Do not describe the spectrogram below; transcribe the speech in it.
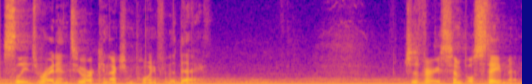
this leads right into our connection point for the day, which is a very simple statement,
